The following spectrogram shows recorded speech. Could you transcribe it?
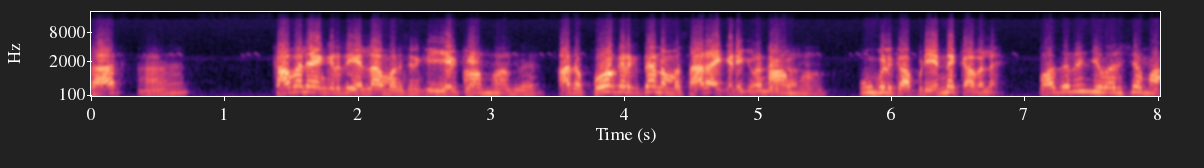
சார் கவலைங்கிறது எல்லா மனுஷனுக்கும் இயற்கை. அத போக்குறதுக்கு தான் நம்ம சாராய கடைக்கு வந்திருக்கோம். உங்களுக்கு அப்படி என்ன கவலை? பதினஞ்சு வருஷமா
